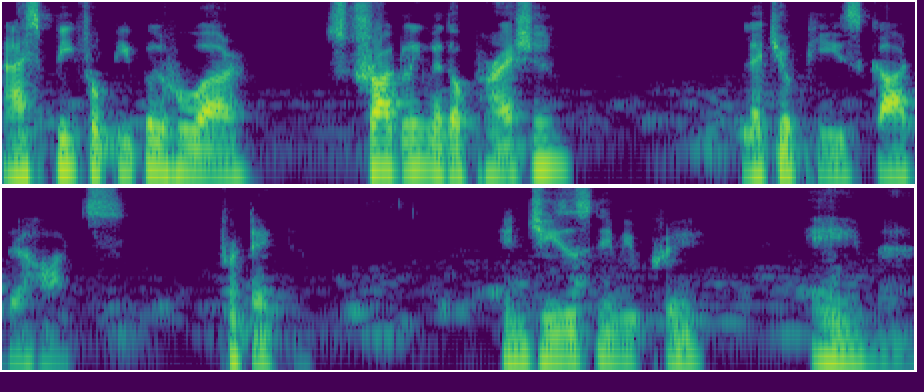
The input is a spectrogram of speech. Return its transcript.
And I speak for people who are struggling with oppression. Let your peace guard their hearts, protect them. In Jesus' name we pray. Amen.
